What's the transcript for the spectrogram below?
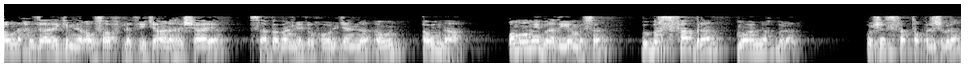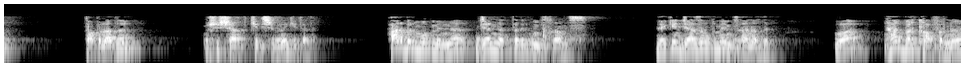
أو نحو ذلك من الأوصاف التي جعلها الشارع سببا لدخول الجنة أو أو النار. umumiy bo'ladigan bo'lsa bu bir sifat bilan muallaq bo'ladi o'sha sifat topilishi bilan topiladi o'sha shart ketishi bilan ketadi. Har bir mo'minni jannatda deb umid qilamiz. Lekin jazm qilmaymiz aniq deb. Va har bir kofirni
